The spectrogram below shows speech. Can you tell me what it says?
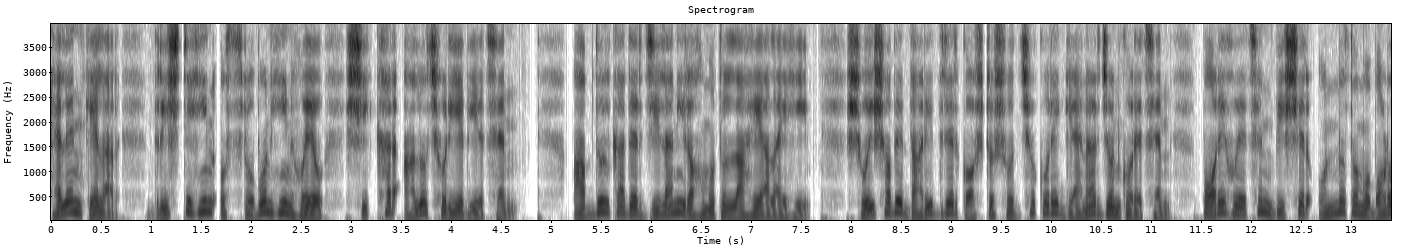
হেলেন কেলার দৃষ্টিহীন ও শ্রবণহীন হয়েও শিক্ষার আলো ছড়িয়ে দিয়েছেন। আব্দুল কাদের জিলানি রহমতুল্লাহে আলাইহি শৈশবে দারিদ্র্যের কষ্ট সহ্য করে জ্ঞানার্জন করেছেন, পরে হয়েছেন বিশ্বের অন্যতম বড়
